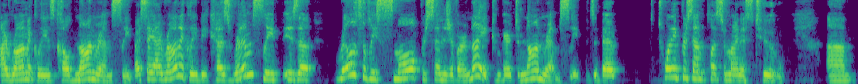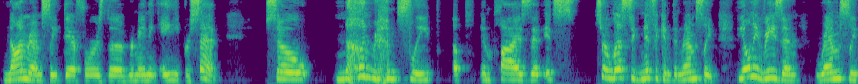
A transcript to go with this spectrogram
ironically, is called non REM sleep. I say ironically because REM sleep is a relatively small percentage of our night compared to non REM sleep. It's about 20% plus or minus two. Um, non REM sleep, therefore, is the remaining 80%. So non REM sleep implies that it's sort of less significant than REM sleep. The only reason REM sleep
